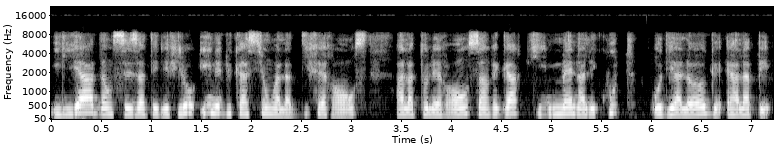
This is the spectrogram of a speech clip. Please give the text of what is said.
il y a dans ces ateliers philo une éducation à la différence, à la tolérance, un regard qui mène à l'écoute, au dialogue et à la paix.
